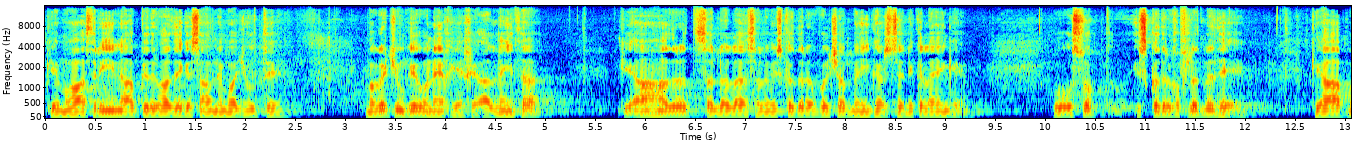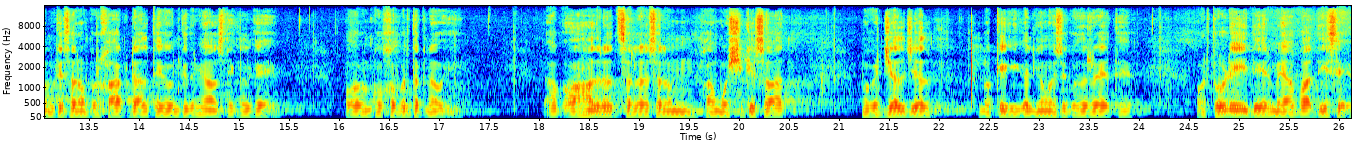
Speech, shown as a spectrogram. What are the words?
کہ محاصرین آپ کے دروازے کے سامنے موجود تھے۔ مگر چونکہ انہیں یہ خیال نہیں تھا کہ آ حضرت صلی اللہ علیہ وسلم اس قدر اول شب میں ہی گھر سے نکل آئیں گے، وہ اس وقت اس قدر غفلت میں تھے کہ آپ ان کے سروں پر خاک ڈالتے ہوئے ان کے درمیان سے نکل گئے اور ان کو خبر تک نہ ہوئی۔ اب آ حضرت صلی اللہ علیہ وسلم خاموشی کے ساتھ مگر جلد جلد مکے کی گلیوں میں سے گزر رہے تھے اور تھوڑی ہی دیر میں آبادی سے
